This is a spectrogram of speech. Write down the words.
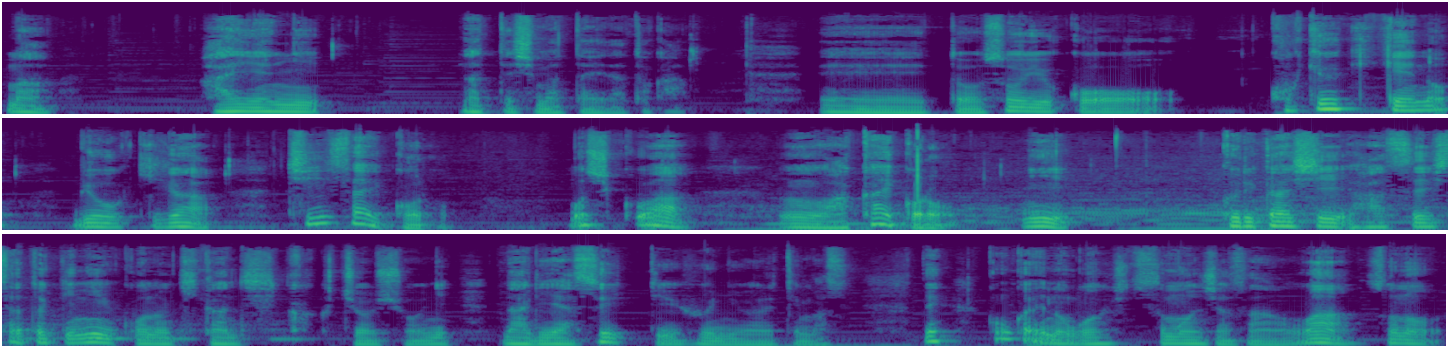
まあ、肺炎になってしまったりだとか、えっ、と、そういうこう、呼吸器系の病気が小さい頃、もしくは、うん、若い頃に繰り返し発生した時にこの気管支拡張症になりやすいっていうふうに言われています。で、今回のご質問者さんは、その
